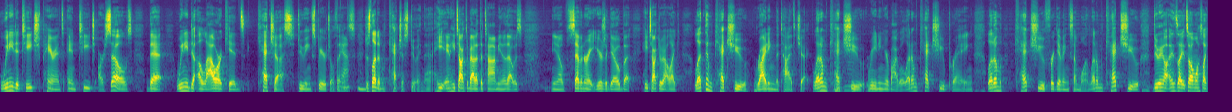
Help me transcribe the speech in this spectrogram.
we need to teach parents and teach ourselves that we need to allow our kids catch us doing spiritual things. Mm-hmm. Just let them catch us doing that. He and he talked about at the time, you know, that was you know, seven or eight years ago, but he talked about like, let them catch you writing the tithe check. Let them catch you reading your Bible. Let them catch you praying. Let them catch you forgiving someone. Let them catch you doing all, and it's like, it's almost like,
